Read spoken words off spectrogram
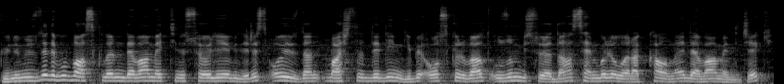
Günümüzde de bu baskıların devam ettiğini söyleyebiliriz. O yüzden başta dediğim gibi Oscar Wilde uzun bir süre daha sembol olarak kalmaya devam edecek.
